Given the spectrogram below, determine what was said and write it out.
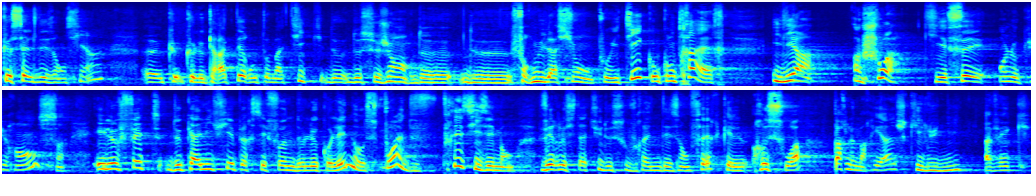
que celle des anciens. Euh, que, le caractère automatique de, ce genre de, formulation poétique. Au contraire, il y a un choix qui est fait en l'occurrence, et le fait de qualifier Perséphone de leucolénos pointe précisément vers le statut de souveraine des enfers qu'elle reçoit par le mariage qui l'unit avec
